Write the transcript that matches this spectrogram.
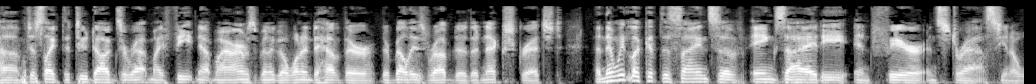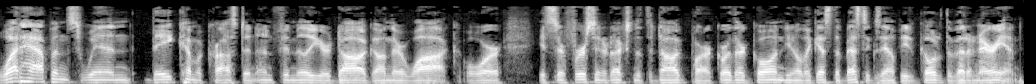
Um, just like the two dogs are at my feet and at my arms a minute ago, wanting to have their, their bellies rubbed or their necks scratched. And then we look at the signs of anxiety and fear and stress. You know, what happens when they come across an unfamiliar dog on their walk or it's their first introduction at the dog park or they're going, you know, I guess the best example, you'd go to the veterinarian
